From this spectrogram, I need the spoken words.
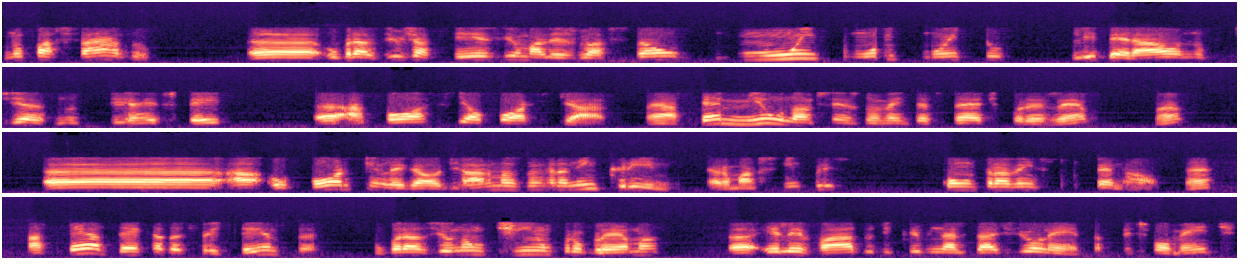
no passado, uh, o Brasil já teve uma legislação muito, muito, muito liberal no que dia, no dia respeito uh, à posse e ao porte de armas. Né? Até 1997, por exemplo, né? uh, porte ilegal de armas não era nem crime, era uma simples contravenção penal. Né? Até a década de 80, o Brasil não tinha um problema uh, elevado de criminalidade violenta, principalmente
